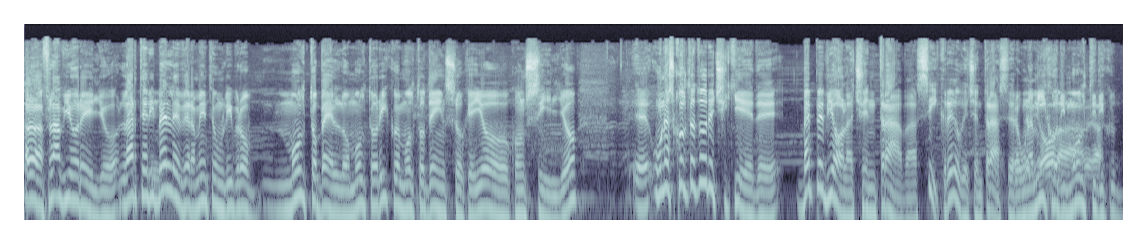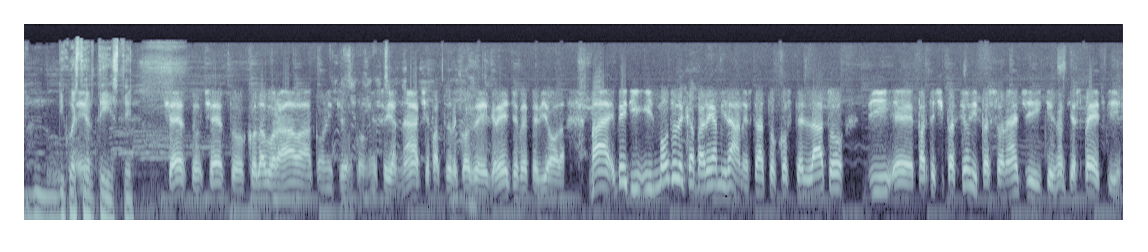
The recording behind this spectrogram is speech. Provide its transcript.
Allora, Flavio Aurelio, L'arte ribelle è veramente un libro molto bello, molto ricco e molto denso che io consiglio. Eh, un ascoltatore ci chiede, Beppe Viola c'entrava? Sì, credo che c'entrasse, era un Beppe amico di Viola molti di, di questi Sì. artisti. Certo, certo, collaborava con il con Enzo Iannacci, ha fatto delle cose egregie Beppe Viola, ma vedi il mondo del cabaret a Milano è stato costellato di eh, partecipazioni di personaggi che non ti aspetti,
